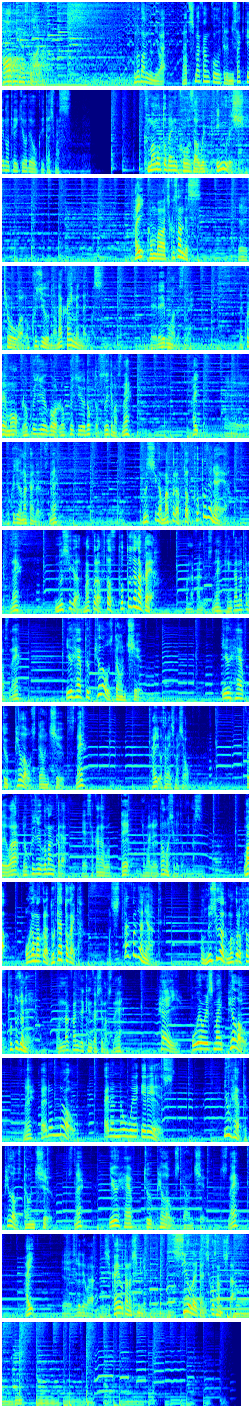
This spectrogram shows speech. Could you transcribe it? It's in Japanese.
Podcast Live この番組は松島観光ホテル三崎邸の提供でお送りいたします。熊本弁講座 with English はいこんばんはチコさんです、えー今日は67回目になります、えー例文はですねえーこれも6566と続いてますね。はい、えー67回目ですね主が枕2つ取っとじゃにゃやね。主が枕2つ取っとじゃなかや。こんな感じですね。喧嘩になってますね。You have two pillows don't you? You have two pillows don't you? ですね。はいおさらいしましょう。これは65番から、えー、遡って読まれると面白いと思います。わ小が枕ドキャッと書いた。知ったこじゃにゃって。主が枕2つ取っとじゃにゃや。こんな感じで喧嘩してますね。Hey, where is my pillow? ね I don't know. I don't know where it is. You have two pillows, don't you? ですね。You have two pillows, don't you? ですね。はい。えーそれでは次回お楽しみに。See you later, チコさんでした。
